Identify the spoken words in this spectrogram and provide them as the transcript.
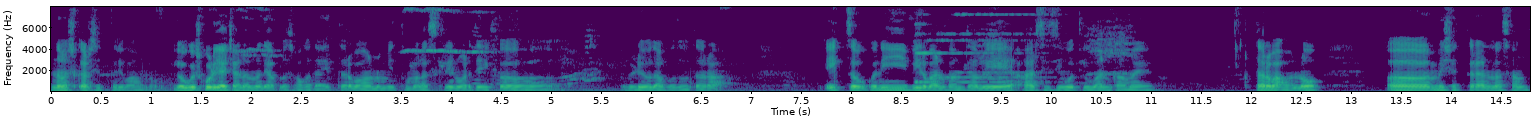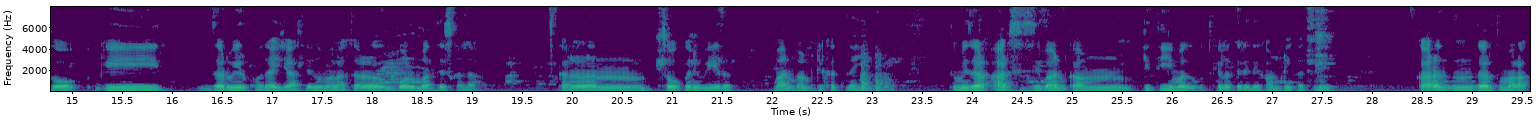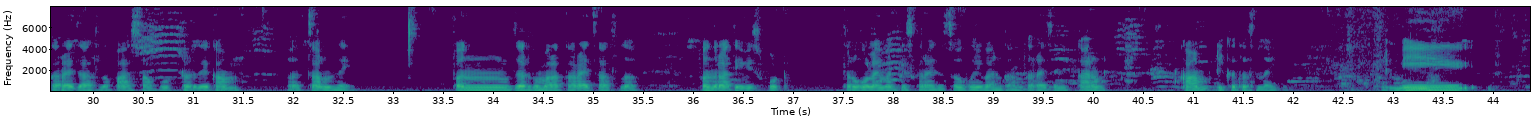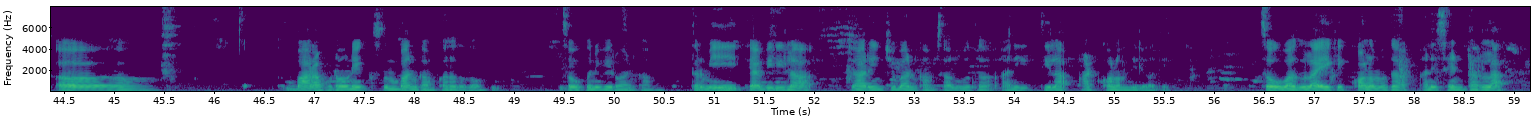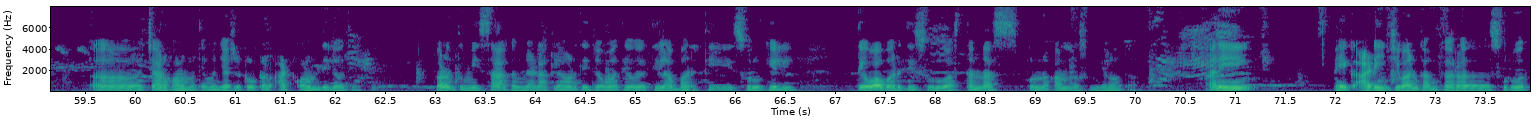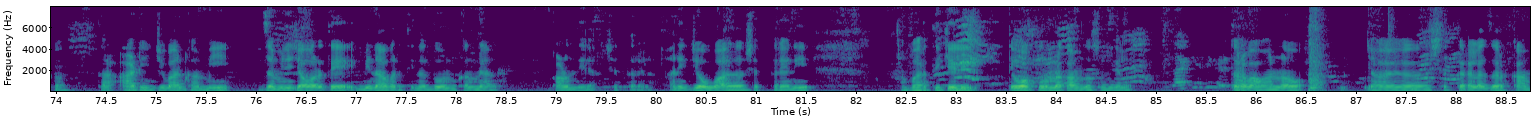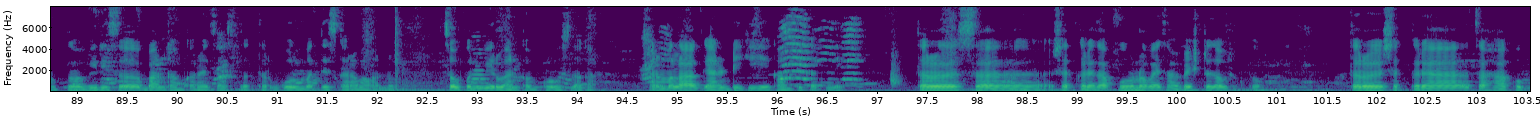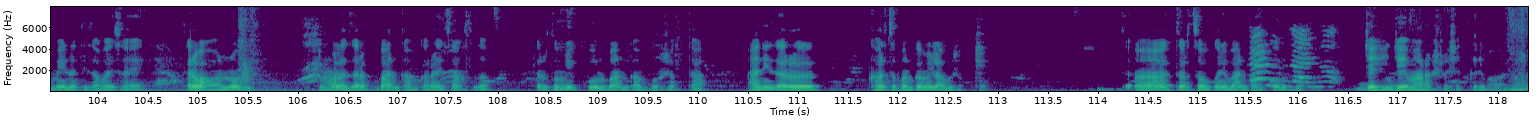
नमस्कार शेतकरी भावांनो. योगेश कोळी या चॅनलमध्ये आपलं स्वागत आहे. तर भावांनो मी तुम्हाला स्क्रीनवरती एक व्हिडिओ दाखवतो. तर एक चौकनी वीर बांधकाम चालू आहे. आर सी सी वती बांधकाम आहे. तर भावांनो मी शेतकऱ्यांना सांगतो की जर विहीर खोदायची असली तुम्हाला तर गोलमध्येच खंदा. कारण चौकनी विहीर बांधकाम टिकत नाही. तुम्ही जर आर सी सी बांधकाम कितीही मजबूत केलं तरी ते काम टिकत नाही. कारण जर तुम्हाला करायचं असलं पाच सहा फूट तर ते काम चालून जाईल. पण जर तुम्हाला करायचं असलं पंधरा ते वीस फूट तर गोलाईमध्येच करायचं चौकोनी बांधकाम करायचं नाही. कारण काम टिकतच नाही. मी बारा फुटाहून एक बांधकाम करत होतो चौकोनी विहीर बांधकाम. तर मी त्या विहिरीला चार इंची बांधकाम चालू होतं आणि तिला आठ कॉलम दिले होते. चौ बाजूला एक एक कॉलम होता आणि सेंटरला चार कॉलम होते. म्हणजे असे टोटल आठ कॉलम दिले होते. परंतु मी सहा कंगण्या टाकल्यावरती जेव्हा ते तिला भरती सुरू केली तेव्हा भरती सुरू असतानाच पूर्ण काम बसून गेलं होतं. आणि एक आठ इंची बांधकाम कर सुरू होतं. तर आठ इंची बांधकाम मी जमिनीच्यावर ते बिना भरतीनं दोन कंगण्या काढून दिल्या शेतकऱ्याला. आणि जेव्हा शेतकऱ्यांनी भरती केली तेव्हा पूर्ण काम बसून गेलं. तर भावांनो शेतकऱ्याला जर काम विहिरीचं बांधकाम करायचं असलं तर गोलमध्येच करा भावांनो. चौकोनी विहीर बांधकाम करूच नका. कारण मला गॅरंटी की हे काम टिकत नाही. तर स शेतकऱ्याचा पूर्ण पैसा वेस्ट जाऊ शकतो. तर शेतकऱ्याचा हा खूप मेहनतीचा पैसा आहे. तर भावांनो तुम्हाला जर बांधकाम करायचं असलं तर तुम्ही गोल बांधकाम करू शकता. आणि जर खर्च पण कमी लागू शकतो. तर चौकोनी बांधकाम करू शकता जय हिंद जय महाराष्ट्र शेतकरी भावांना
